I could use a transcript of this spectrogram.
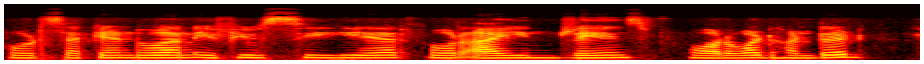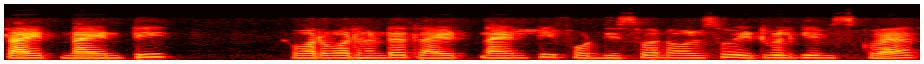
For second one if you see here for i in range forward 100 right 90 forward 100 right 90 for this one also it will give square.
